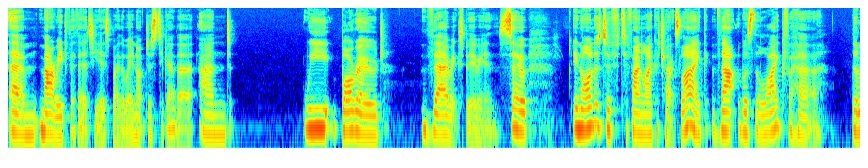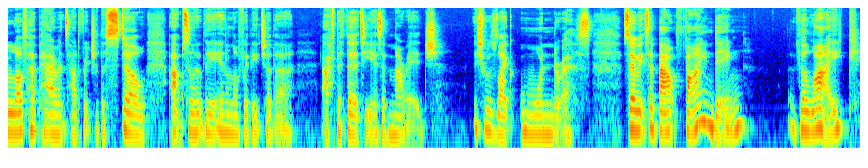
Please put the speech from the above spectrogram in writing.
Um, married for 30 years, by the way, not just together. And we borrowed their experience. So, in order to, to find like attracts like, that was the like for her. The love her parents had for each other, still absolutely in love with each other after 30 years of marriage. It was like wondrous. So, it's about finding the like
